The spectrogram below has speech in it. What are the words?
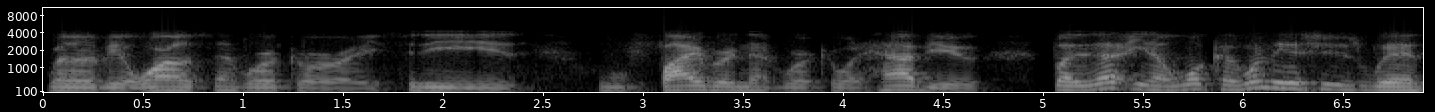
whether it be a wireless network or a city's fiber network or what have you. But that, you know, because one, one of the issues with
